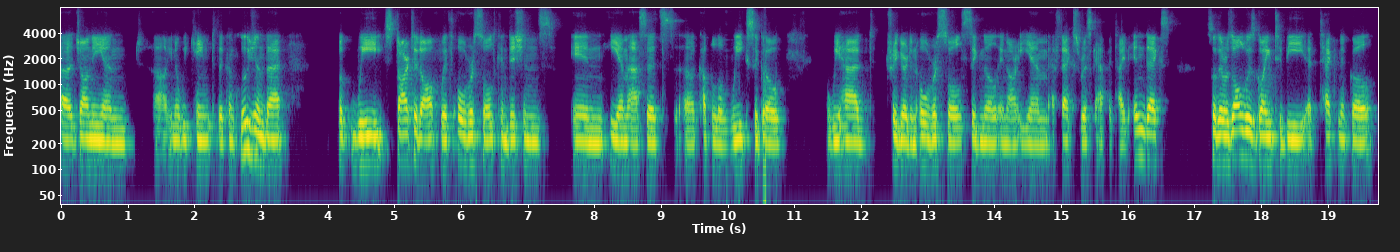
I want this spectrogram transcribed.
uh, Jonny, and you know, we came to the conclusion that Look, we started off with oversold conditions in EM assets a couple of weeks ago. We had triggered an oversold signal in our EM FX risk appetite index. So there was always going to be a technical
